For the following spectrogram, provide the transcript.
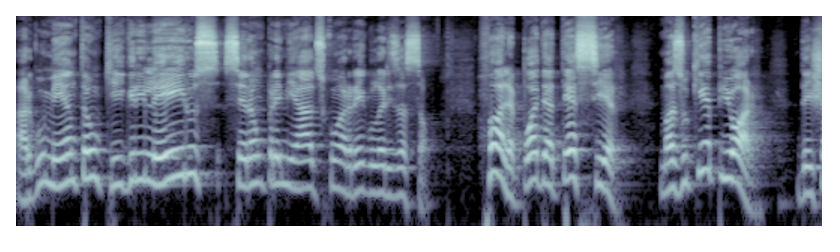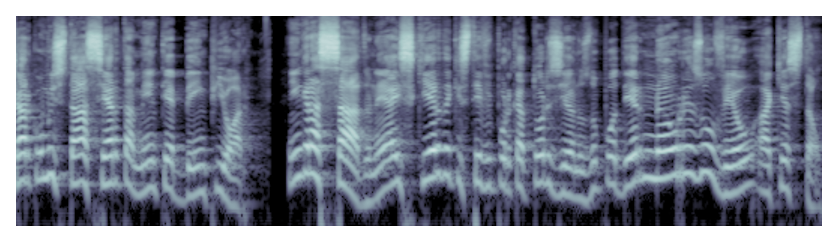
Argumentam que grileiros serão premiados com a regularização. Olha, pode até ser, mas o que é pior? Deixar como está certamente é bem pior. Engraçado, né? A esquerda que esteve por 14 anos no poder não resolveu a questão.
